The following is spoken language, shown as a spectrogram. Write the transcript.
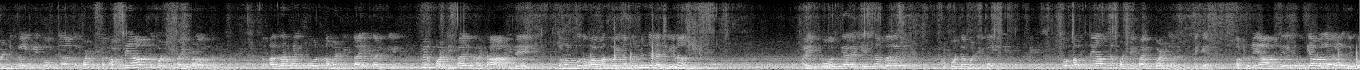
मल्टीप्लाई किए तो अपने आप से फोर्टी अपने आप से फोर्टी फाइव बड़ा होता है। तो अगर भाई फोर का मल्टीप्लाई करके फिर 45 घटा भी दें तो हमको तो वापस वही नंबर मिल जाना चाहिए ना। भाई फोर कह रहा है कि एक नंबर है उसको फोर से मल्टीप्लाई किए। तो अपने आप से 45 बढ़ जा रहा है, ठीक है? अपने आप से तो वो क्या हो जा रहा है? देखो,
